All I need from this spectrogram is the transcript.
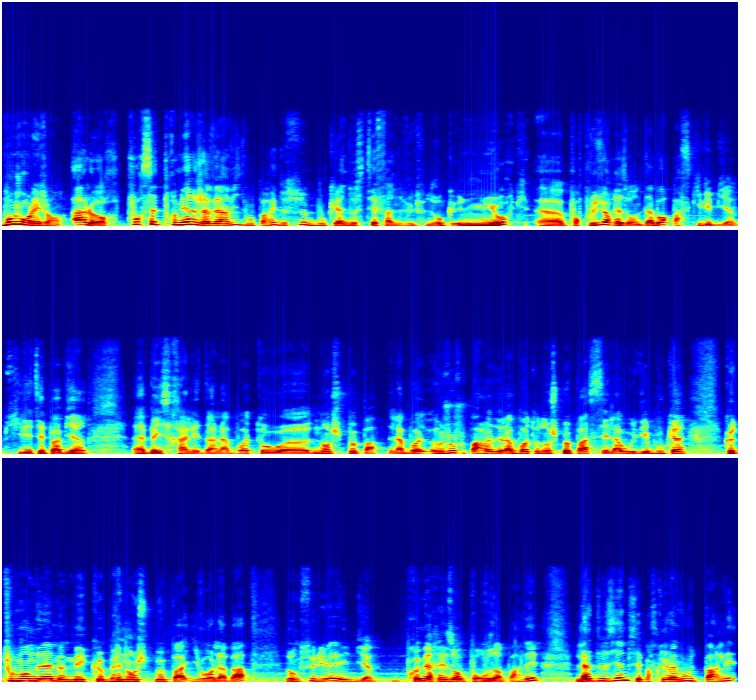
Bonjour les gens, alors pour cette première j'avais envie de vous parler de ce bouquin de Stéphane Wulf, donc New York, euh, pour plusieurs raisons. D'abord parce qu'il est bien, s'il n'était pas bien, eh ben, il serait allé dans la boîte au euh, non je peux pas. La boîte, un jour je vous parlerai de la boîte au non je peux pas, c'est là où il y a des bouquins que tout le monde aime mais que ben non je peux pas, ils vont là-bas. Donc celui-là il est bien. Première raison pour vous en parler. La deuxième c'est parce que j'avais envie de parler,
